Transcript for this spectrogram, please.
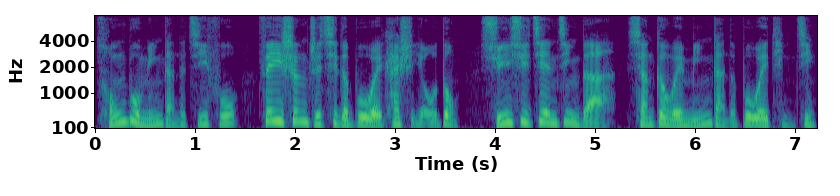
从不敏感的肌肤、非生殖器的部位开始游动，循序渐进的向更为敏感的部位挺进。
